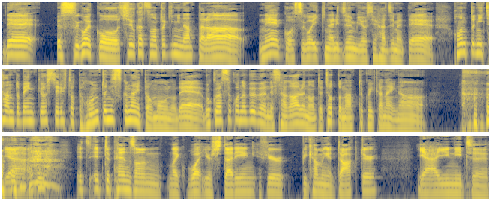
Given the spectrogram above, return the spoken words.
で、すごいこう、就活の時になったら、ね、こうすごいいきなり準備をし始めて、本当にちゃんと勉強してる人って本当に少ないと思うので、僕はそこの部分で差があるのってちょっと納得いかないな。yeah, I think it's, it depends on like what you're studying. If you're becoming a doctor, yeah, you need to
